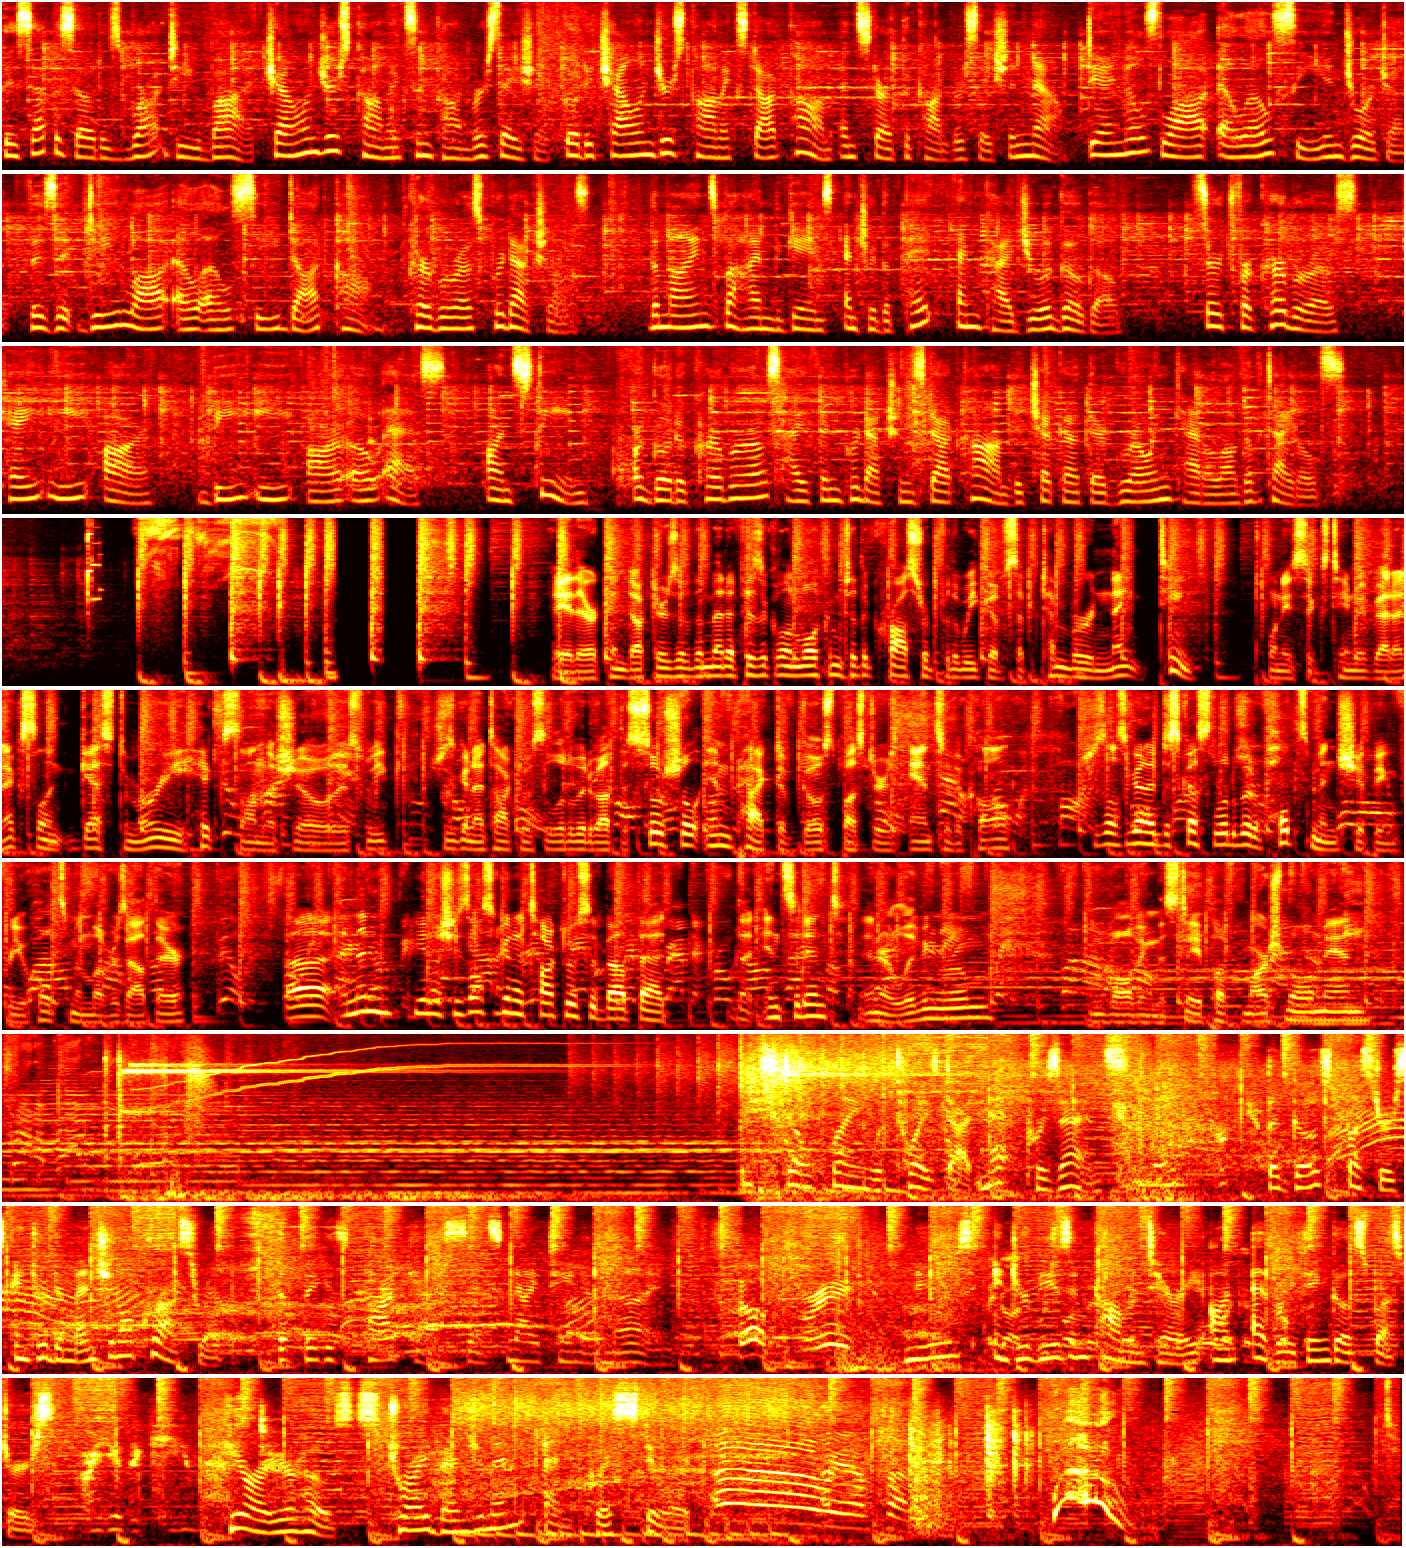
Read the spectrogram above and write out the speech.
This episode is brought to you by Challengers Comics and Conversation. Go to challengerscomics.com and start the conversation now. Daniels Law LLC in Georgia. Visit dlawllc.com. Kerberos Productions. The minds behind the games Enter the Pit and Kaiju A Go Go. Search for Kerberos, K E R B E R O S, on Steam or go to Kerberos-productions.com to check out their growing catalog of titles. Hey there, conductors of the metaphysical, and welcome to the Crossrip for the week of September 19th, 2016. We've got an excellent guest, Marie Hicks, on the show this week. She's going to talk to us a little bit about the social impact of Ghostbusters Answer the Call. She's also going to discuss a little bit of Holtzman shipping for you Holtzman lovers out there. Uh, and then, you know, she's also going to talk to us about that, that incident in her living room involving the Stay Puft Marshmallow Man. Still Playing with Toys.net presents the Ghostbusters Interdimensional Crossrip, the biggest podcast since 1909. So free. News, interviews, and commentary on everything Ghostbusters. Are you the key man? Here are your hosts, Troy Benjamin and Chris Stewart. Oh, we have fun. It's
